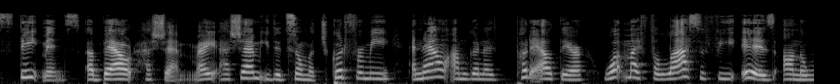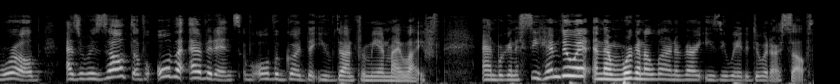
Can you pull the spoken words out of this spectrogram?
statements about Hashem, right? Hashem, you did so much good for me, and now I'm going to put out there what my philosophy is on the world as a result of all the evidence of all the good that you've done for me in my life. And we're going to see him do it, and then we're going to learn a very easy way to do it ourselves.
